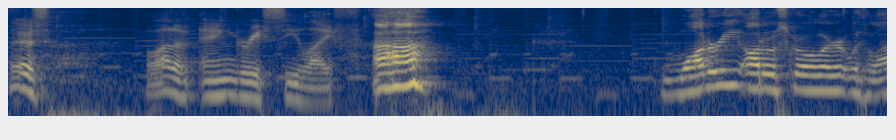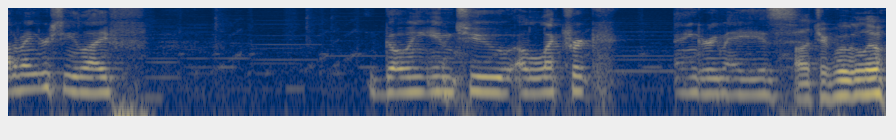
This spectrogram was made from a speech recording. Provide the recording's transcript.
There's a lot of angry sea life. Uh huh. Watery auto scroller with a lot of angry sea life. Going into electric angry maze. Electric Boogaloo.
